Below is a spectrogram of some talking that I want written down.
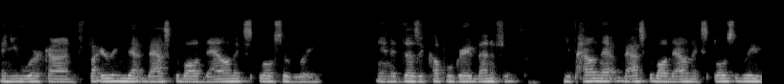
and you work on firing that basketball down explosively. And it does a couple great benefits. You pound that basketball down explosively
